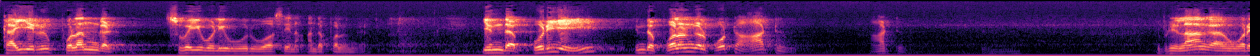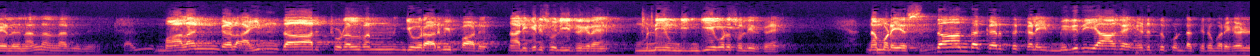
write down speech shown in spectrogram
கயிறு புலன்கள். சுவை ஒளி ஊறு ஓசைனா அந்த புலன்கள். இந்த பொறியை இந்த புலன்கள் போட்டு ஆட்டுது. ஆட்டுது. இப்படி எல்லாம் ஒரே நல்லா இருக்குது. மலங்கள் ஐந்தார் சுடல்வன் இங்க ஒரு அருமைப்பாடு. நான் அடிக்கடி சொல்லிட்டு இருக்கிறேன். இங்கேயே கூட சொல்லியிருக்கிறேன். நம்முடைய சித்தாந்த கருத்துக்களை மிகுதியாக எடுத்துக்கொண்ட திருமுறைகள்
